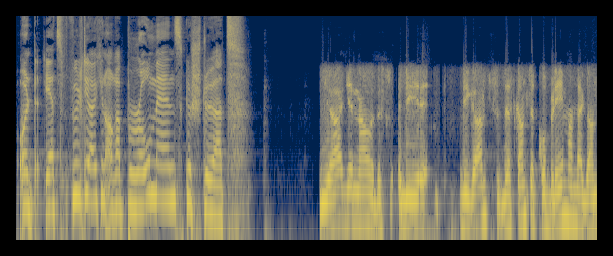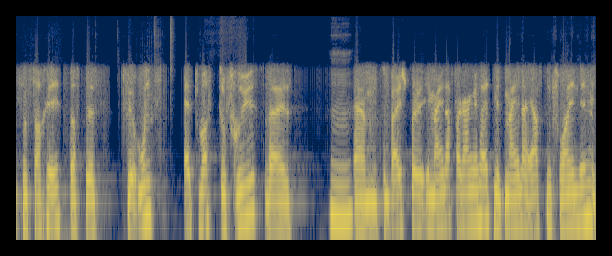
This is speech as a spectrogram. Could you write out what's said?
Und jetzt fühlt ihr euch in eurer Bromance gestört? Ja, genau. Das, die, die ganz, das ganze Problem an der ganzen Sache ist, dass das für uns etwas zu früh ist, weil hm. ähm, zum Beispiel in meiner Vergangenheit mit meiner ersten Freundin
